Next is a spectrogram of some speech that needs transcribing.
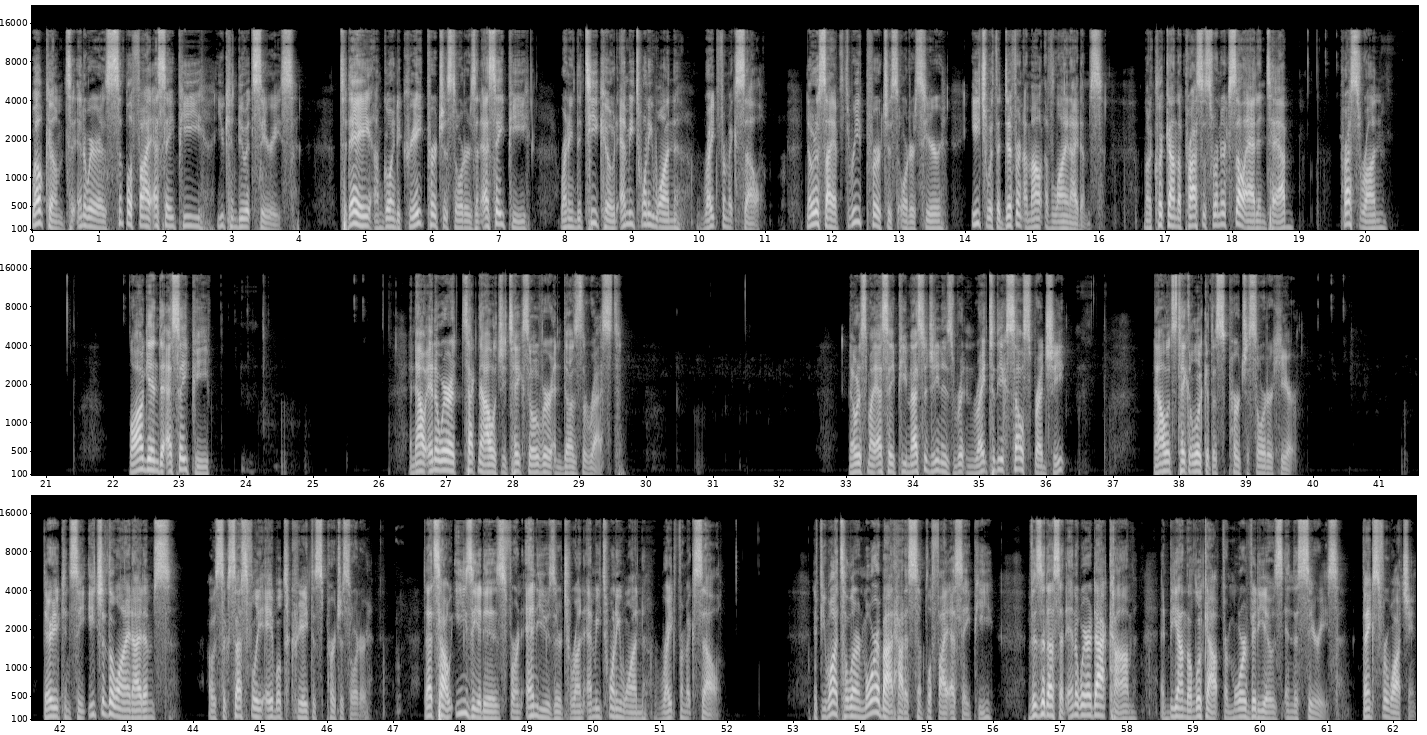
Welcome to Innowera's Simplify SAP You Can Do It series. Today I'm going to create purchase orders in SAP running the T-code ME21 right from Excel. Notice I have three purchase orders here, each with a different amount of line items. I'm going to click on the Process Runner Excel add-in tab, press Run, log into SAP, and now Innoware Technology takes over and does the rest. Notice my SAP messaging is written right to the Excel spreadsheet. Now let's take a look at this purchase order here. There you can see each of the line items. I was successfully able to create this purchase order. That's how easy it is for an end user to run ME21 right from Excel. If you want to learn more about how to simplify SAP, visit us at innowera.com and be on the lookout for more videos in this series. Thanks for watching.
